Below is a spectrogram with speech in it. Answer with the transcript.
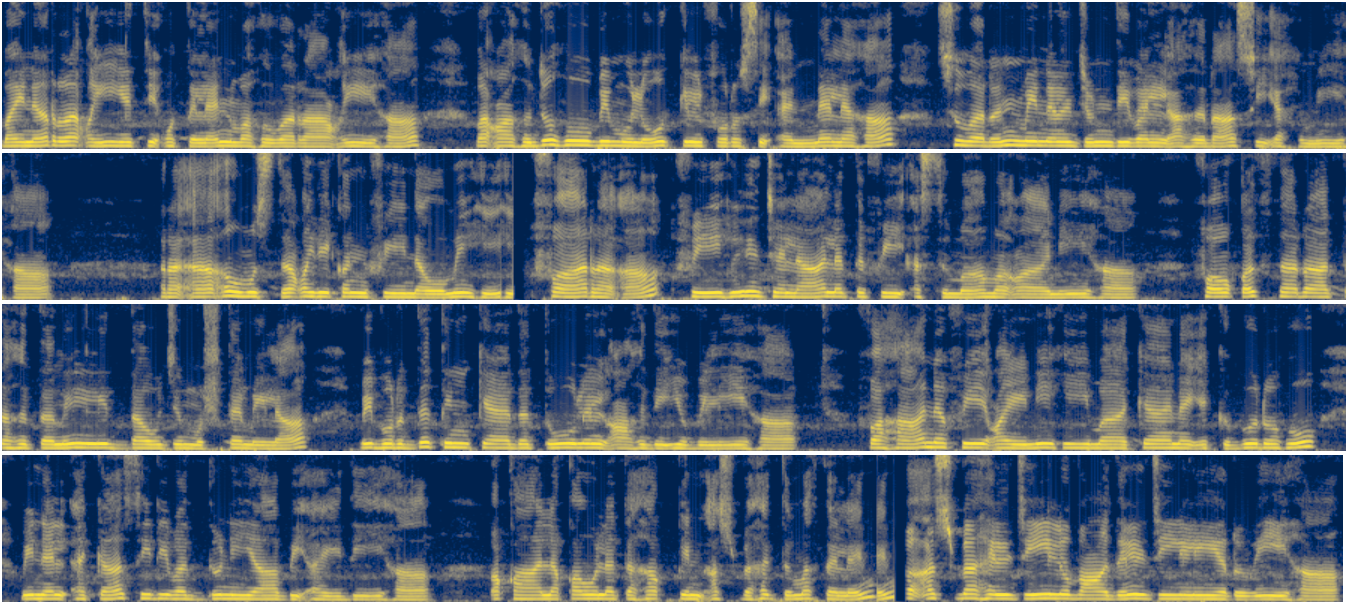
بين الرعية عطلا وهو راعيها وعهده بملوك الفرس أن لها سورا من الجند والأهراس يحميها. رأى مستعرقا في نومه فرأى فيه الجلالة في أسمى معانيها. فوق الثرى تحت ظل الدوج مشتملا ببردة كاد طول العهد يبليها. فهان في عينه ما كان يكبره من الأكاسر والدنيا بأيديها. وقال قولة حق أشبهت مثلا فأشبه الجيل بعد الجيل يرويها.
